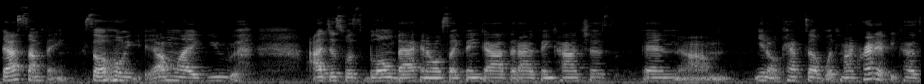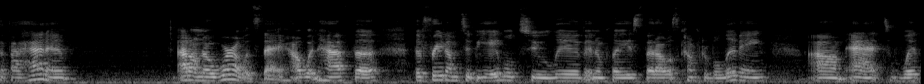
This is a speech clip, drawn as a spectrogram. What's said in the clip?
that's something. So I'm like, you, I just was blown back and I was like, thank God that I've been conscious and, um, you know, kept up with my credit because if I hadn't, I don't know where I would stay. I wouldn't have the the freedom to be able to live in a place that I was comfortable living um, at with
